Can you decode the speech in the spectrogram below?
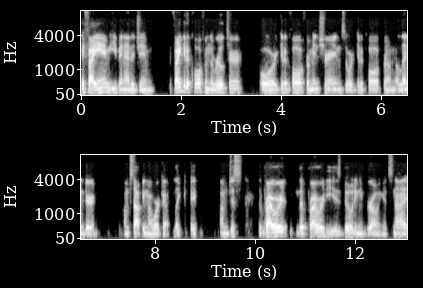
if I am even at a gym if I get a call from the realtor or get a call from insurance or get a call from a lender, I'm stopping my workout. Like it, I'm just the priority. The priority is building and growing. It's not,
